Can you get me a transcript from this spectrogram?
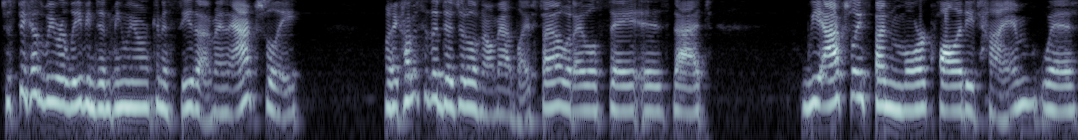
just because we were leaving didn't mean we weren't going to see them. And actually, when it comes to the digital nomad lifestyle, what I will say is that we actually spend more quality time with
